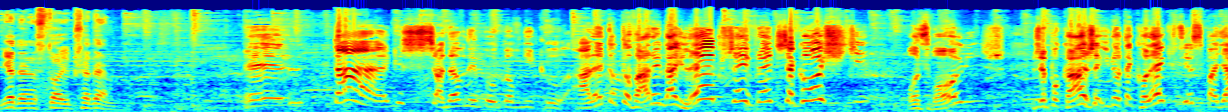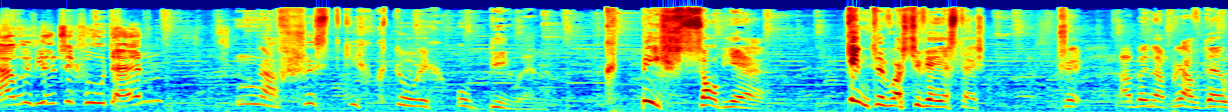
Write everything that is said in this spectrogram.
Jeden stoi przede mną. E, tak, szanowny pułkowniku, ale to towary najlepszej wręcz jakości. Pozwolisz, że pokażę ino tę kolekcję wspaniałych wilczych futer? Na wszystkich, których ubiłem. Kpisz sobie! Kim ty właściwie jesteś? Czy aby naprawdę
